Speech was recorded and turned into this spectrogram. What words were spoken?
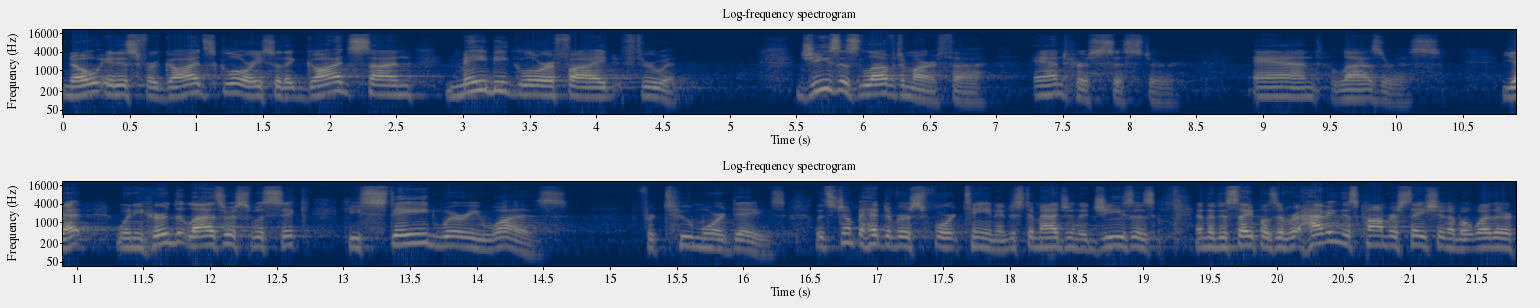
No, it is for God's glory, so that God's Son may be glorified through it. Jesus loved Martha and her sister and Lazarus. Yet, when he heard that Lazarus was sick, he stayed where he was for two more days. Let's jump ahead to verse 14 and just imagine that Jesus and the disciples are having this conversation about whether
